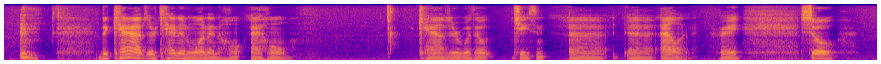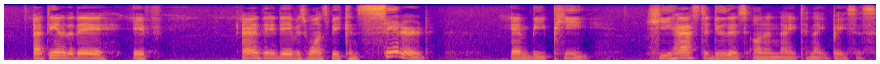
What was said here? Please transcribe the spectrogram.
the Cavs are 10 and 1 at home. Cavs are without Jason uh, uh, Allen, right? So at the end of the day, if Anthony Davis wants to be considered MVP, he has to do this on a night to night basis.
